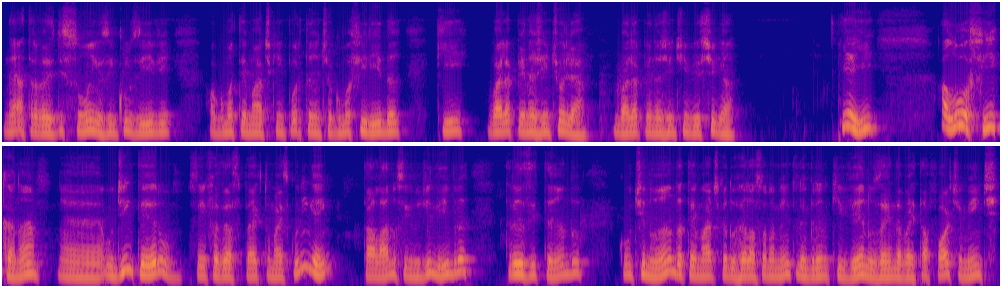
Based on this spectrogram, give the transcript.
né, através de sonhos, inclusive, alguma temática importante, alguma ferida que vale a pena a gente olhar, vale a pena a gente investigar. E aí, a Lua fica né, é, o dia inteiro sem fazer aspecto mais com ninguém, está lá no signo de Libra, transitando, continuando a temática do relacionamento, lembrando que Vênus ainda vai estar fortemente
